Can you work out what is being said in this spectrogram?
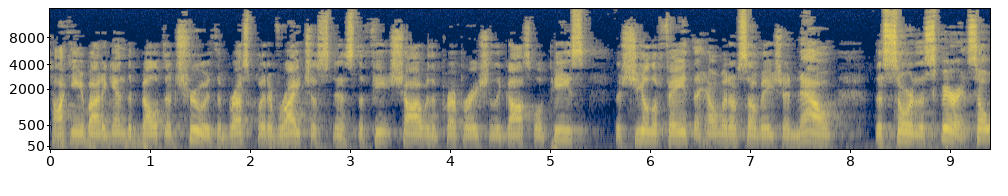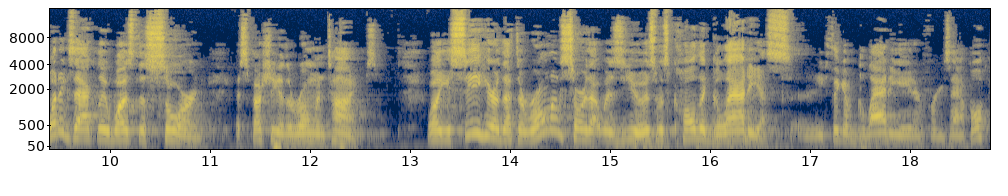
Talking about, again, the belt of truth, the breastplate of righteousness, the feet shod with the preparation of the gospel of peace, the shield of faith, the helmet of salvation. Now, the sword of the Spirit. So, what exactly was the sword, especially in the Roman times? Well, you see here that the Roman sword that was used was called a gladius. You think of gladiator, for example,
